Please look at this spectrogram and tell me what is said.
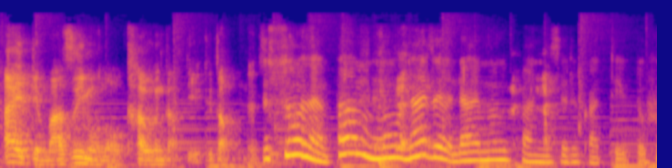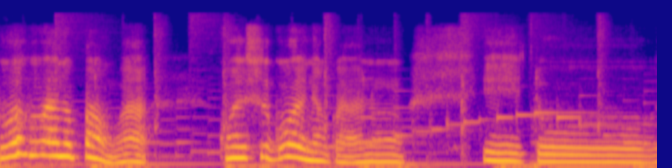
あえてまずいものを買うんだって言ってたもんね。そうなのパンもなぜライ麦パンにするかっていうと ふわふわのパンはこれすごいなんかあのえっ、ー、と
